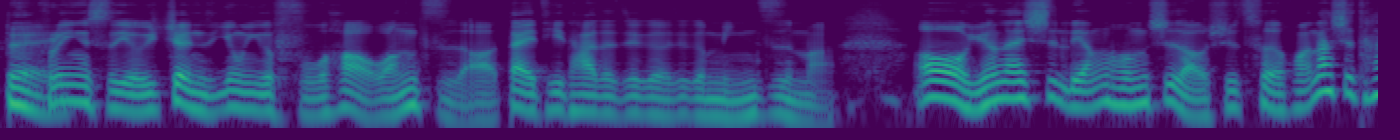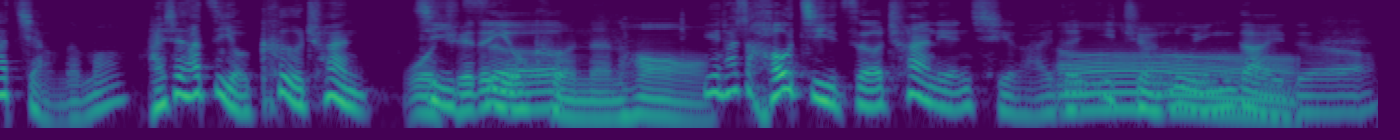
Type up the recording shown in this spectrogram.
对，Prince 有一阵子用一个符号王子啊代替他的这个这个名字嘛。哦，原来是梁宏志老师策划，那是他讲的吗？还是他自己有客串？我觉得有可能哈，因为他是好几则串联起来的一卷录音带的，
